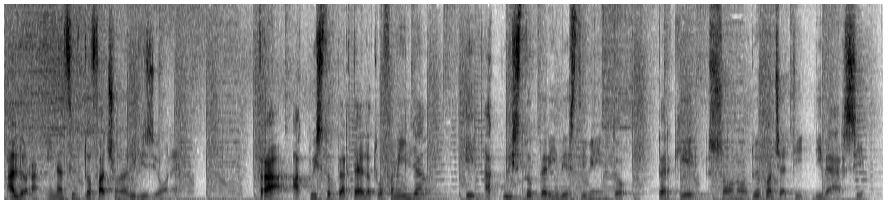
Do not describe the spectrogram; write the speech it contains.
Allora, innanzitutto faccio una divisione tra acquisto per te e la tua famiglia e acquisto per investimento, perché sono due concetti diversi.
